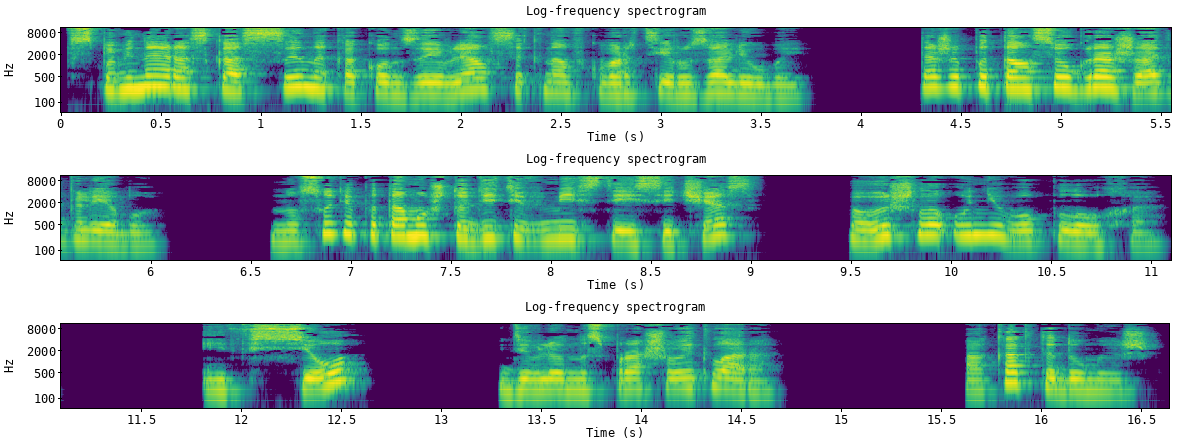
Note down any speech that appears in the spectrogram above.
вспоминая рассказ сына, как он заявлялся к нам в квартиру за Любой. Даже пытался угрожать Глебу. Но судя по тому, что дети вместе и сейчас, вышло у него плохо. «И все?» – удивленно спрашивает Лара. «А как ты думаешь,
